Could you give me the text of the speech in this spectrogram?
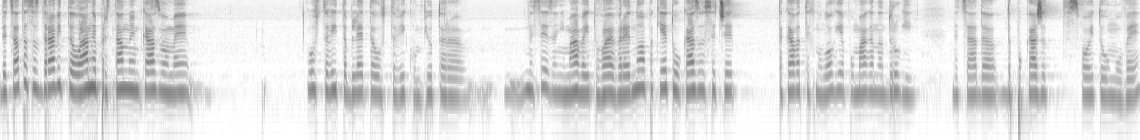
децата с здрави тела непрестанно им казваме остави таблета, остави компютъра, не се занимава и това е вредно, а пък ето оказва се, че такава технология помага на други деца да, да покажат своите умове.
